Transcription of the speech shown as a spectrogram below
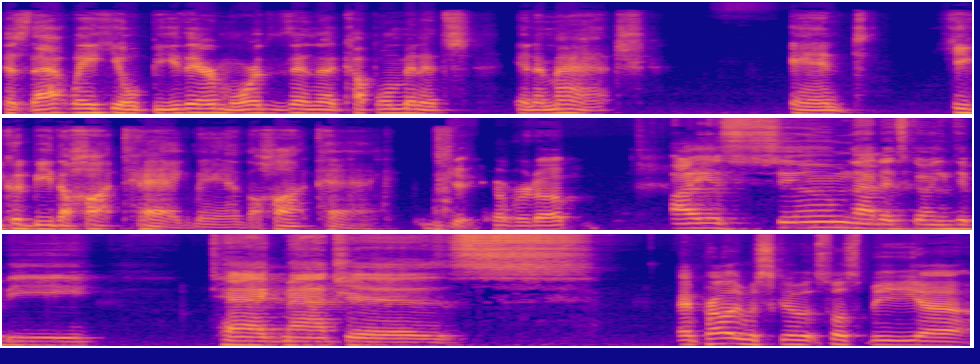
because that way he'll be there more than a couple minutes in a match, and he could be the hot tag man, the hot tag. get covered up? I assume that it's going to be tag matches. and probably was sco- supposed to be uh,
